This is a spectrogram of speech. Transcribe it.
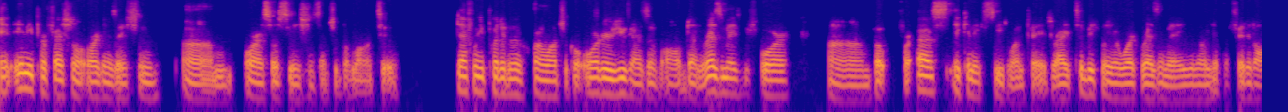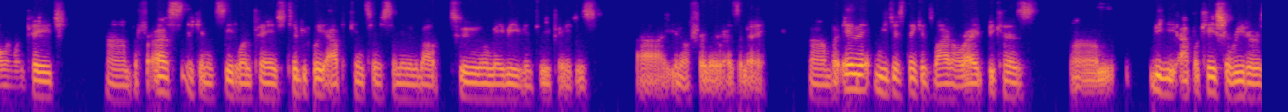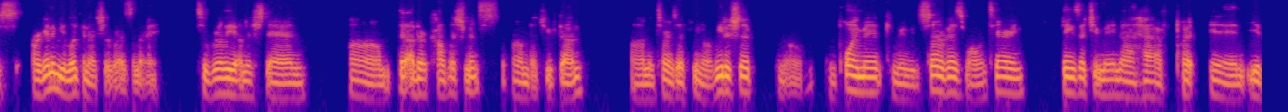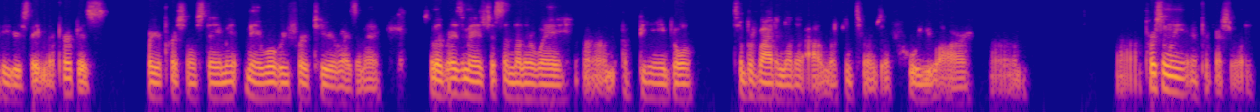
and any professional organization um, or associations that you belong to. Definitely put it in a chronological order. You guys have all done resumes before. Um, but for us, it can exceed one page, right? Typically, a work resume, you know, you have to fit it all in one page. Um, but for us, it can exceed one page. Typically, applicants are submitting about two, maybe even three pages, uh, you know, for their resume. Um, but in it, we just think it's vital, right? Because um, the application readers are going to be looking at your resume to really understand um, the other accomplishments um, that you've done in terms of, you know, leadership, you know, employment, community service, volunteering, things that you may not have put in either your statement of purpose or your personal statement, they will refer to your resume. So the resume is just another way um, of being able to provide another outlook in terms of who you are um, uh, personally and professionally.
